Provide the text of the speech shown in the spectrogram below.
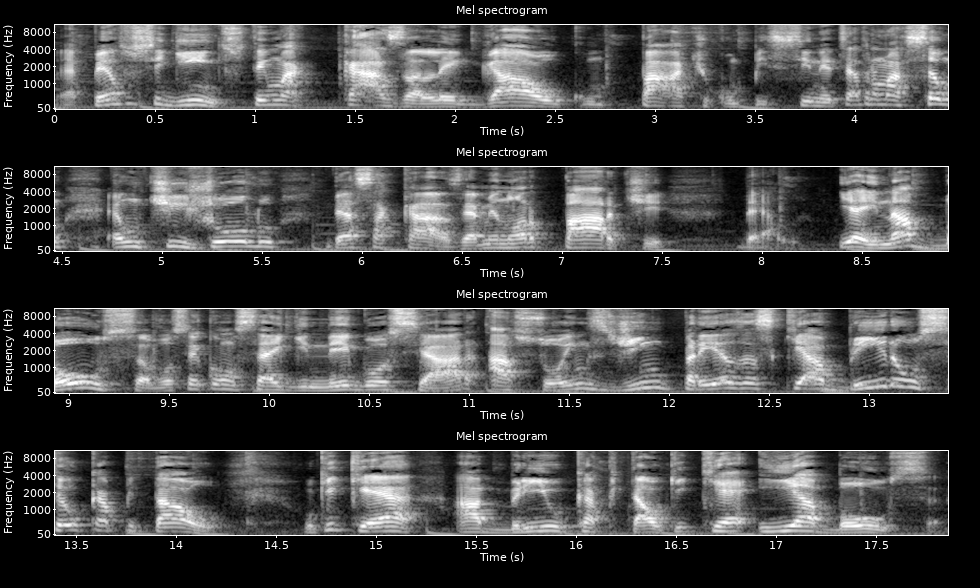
É, pensa o seguinte: você tem uma casa legal, com pátio, com piscina, etc. Uma ação é um tijolo dessa casa, é a menor parte dela. E aí na bolsa você consegue negociar ações de empresas que abriram seu capital. O que, que é abrir o capital? O que, que é ir à bolsa?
